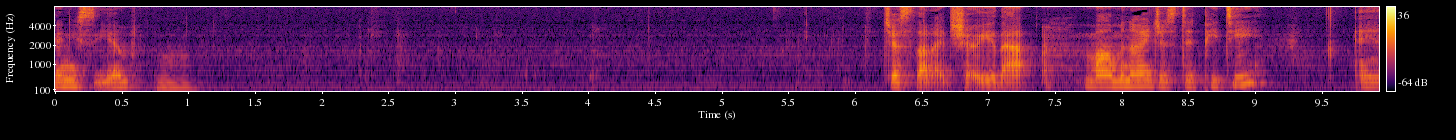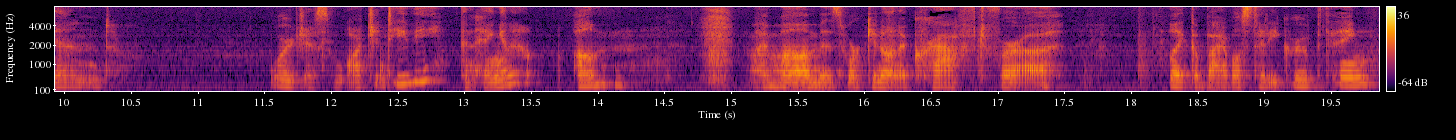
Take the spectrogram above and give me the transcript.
Can you see him? Mm-hmm. Just thought I'd show you that. Mom and I just did PT and we're just watching TV and hanging out. Um my mom is working on a craft for a like a Bible study group thing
